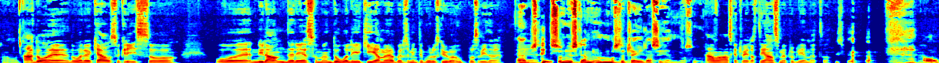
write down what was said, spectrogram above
Ja, ja, då, är, då är det kaos och kris och, och eh, Nylander är som en dålig IKEA-möbel som inte går att skruva ihop och så vidare. Ja, precis. Så nu ska han, måste tradas igen och så. Ja, han ska tradas. Det är han som är problemet. Så. Ja.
